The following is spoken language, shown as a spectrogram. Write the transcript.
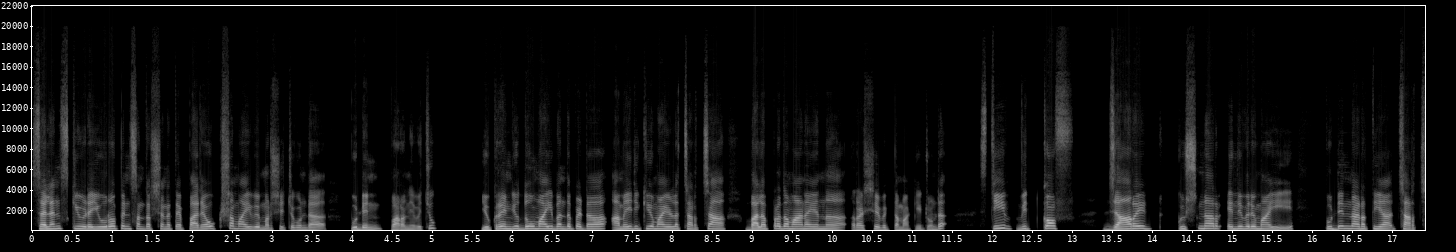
സെലൻസ്കിയുടെ യൂറോപ്യൻ സന്ദർശനത്തെ പരോക്ഷമായി വിമർശിച്ചുകൊണ്ട് പുടിൻ പറഞ്ഞു വെച്ചു യുക്രൈൻ യുദ്ധവുമായി ബന്ധപ്പെട്ട് അമേരിക്കയുമായുള്ള ചർച്ച ഫലപ്രദമാണ് എന്ന് റഷ്യ വ്യക്തമാക്കിയിട്ടുണ്ട്. സ്റ്റീവ് വിറ്റ്കോഫ് ജാറേഡ് കുഷ്ണർ എന്നിവരുമായി പുടിൻ നടത്തിയ ചർച്ച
